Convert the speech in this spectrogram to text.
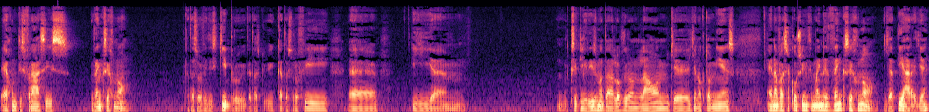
έχουν τις φράσεις «δεν ξεχνώ». Η καταστροφή της Κύπρου, η, καταστροφή, η ξεκληρίσματα ολόκληρων λαών και γενοκτονίες, ένα βασικό σύνθημα είναι «δεν ξεχνώ». Γιατί άραγε,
